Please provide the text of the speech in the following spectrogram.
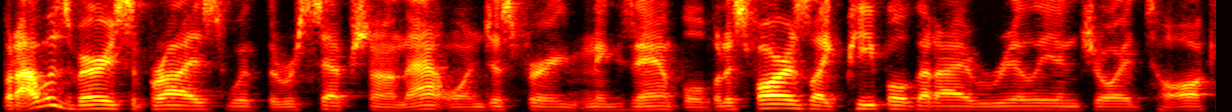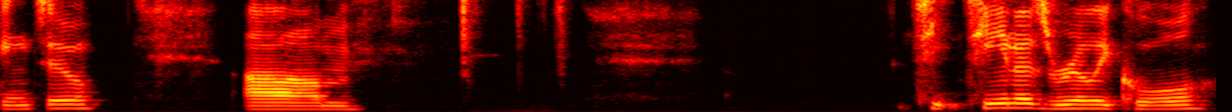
but I was very surprised with the reception on that one, just for an example. But as far as like people that I really enjoyed talking to, um, T- Tina's really cool.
